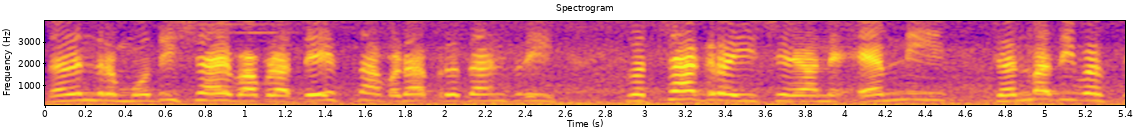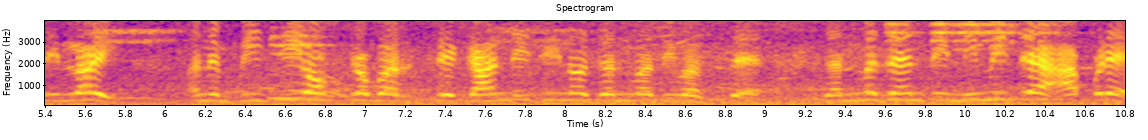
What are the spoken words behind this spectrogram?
નરેન્દ્ર મોદી સાહેબ આપણા દેશના વડાપ્રધાન શ્રી સ્વચ્છાગ્રહી છે અને એમની જન્મદિવસથી લઈ અને બીજી ઓક્ટોબર જે ગાંધીજીનો જન્મદિવસ છે, જન્મજયંતિ નિમિત્તે આપણે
